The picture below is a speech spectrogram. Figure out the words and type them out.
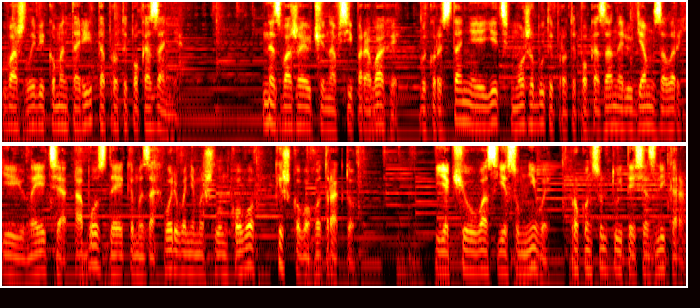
Важливі коментарі та протипоказання. Незважаючи на всі переваги, використання яєць може бути протипоказане людям з алергією на яйця або з деякими захворюваннями шлунково-кишкового тракту. Якщо у вас є сумніви, проконсультуйтеся з лікарем.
